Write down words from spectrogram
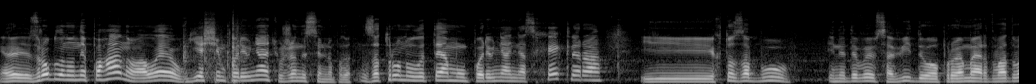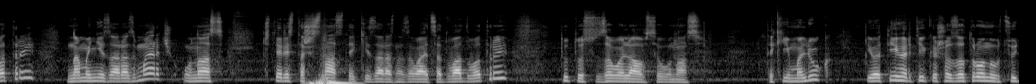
Е, Зроблено непогано, але є з чим порівняти, вже не сильно подобається. Затронули тему порівняння з Хеклера. І хто забув і не дивився відео про МР223, на мені зараз мерч. У нас 416, який зараз називається 223. Тут ось завалявся у нас такий малюк. І от Ігор тільки що затронув цю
